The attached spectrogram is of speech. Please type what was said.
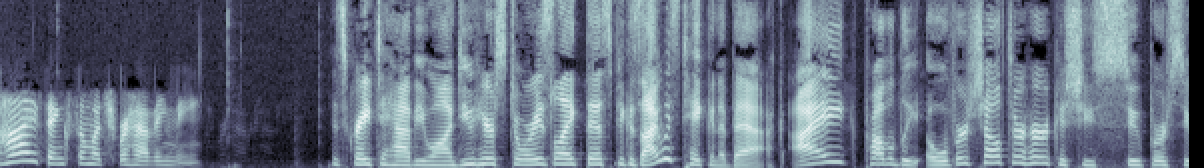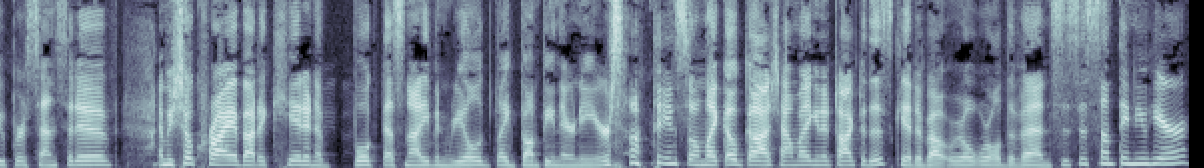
Hi, thanks so much for having me. It's great to have you on. Do you hear stories like this? Because I was taken aback. I probably over shelter her because she's super, super sensitive. I mean, she'll cry about a kid in a book that's not even real, like bumping their knee or something. So I'm like, oh gosh, how am I going to talk to this kid about real world events? Is this something you hear?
